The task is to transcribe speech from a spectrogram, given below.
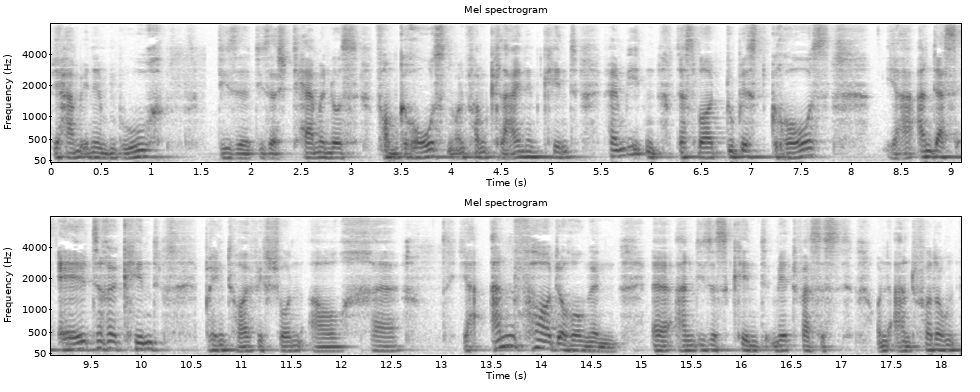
Wir haben in dem Buch diese, dieser Terminus vom großen und vom kleinen Kind vermieden. Das Wort du bist groß, ja, an das ältere Kind bringt häufig schon auch äh, ja Anforderungen äh, an dieses Kind mit, was es und Anforderungen,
